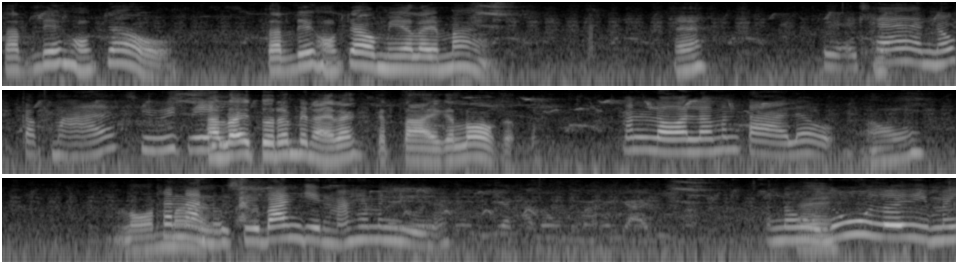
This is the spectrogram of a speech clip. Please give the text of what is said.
สัตว์เลี้ยงของเจ้าสัตว์เลี้ยงของเจ้ามีอะไรมั่งฮะ เหลือแค่นกกับหมาชีวิตนี้ อะแล้วไอ้ตัวนั้นไปไหนแล้วกระต่ายกระลอกอะมันร้อนแล้วมันตายแล้ว เอาร้อนขนาดมากหนูซื้อบ้านเย็นมาให้มันอยู่นะอนงอยู่นู่นเลยดิไม่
